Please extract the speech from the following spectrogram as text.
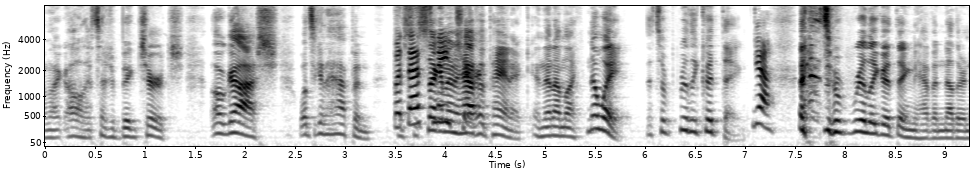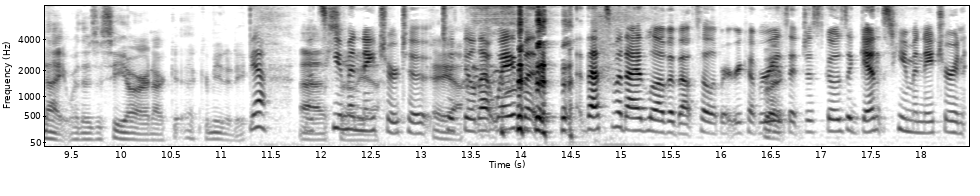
I'm like, oh, that's such a big church. Oh gosh, what's going to happen? But Just that's a second and a half of panic, and then I'm like, no wait, that's a really good thing. Yeah. it's a really good thing to have another night where there's a CR in our uh, community. Yeah. Uh, It's human so, yeah. nature to, to Yeah. feel that way, but that's what I love about Celebrate Recovery Right. is it just goes against human nature in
